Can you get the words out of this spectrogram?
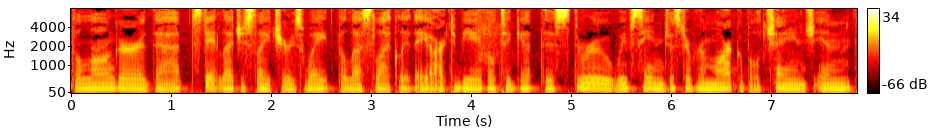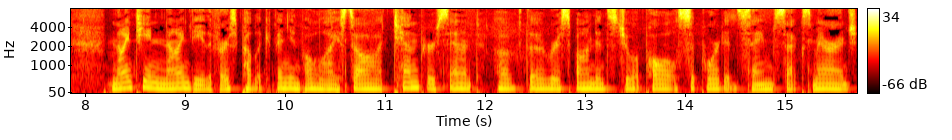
the longer that state legislatures wait, the less likely they are to be able to get this through. We've seen just a remarkable change. In 1990, the first public opinion poll I saw, 10% of the respondents to a poll supported same sex marriage.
